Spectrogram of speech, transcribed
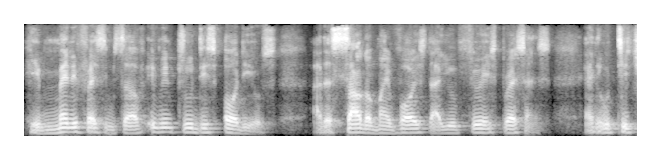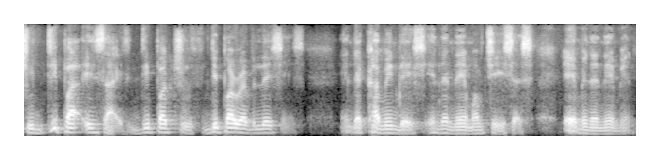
He manifests Himself even through these audios at the sound of my voice, that you feel His presence, and He will teach you deeper insight, deeper truth, deeper revelations in the coming days in the name of Jesus. Amen and amen.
